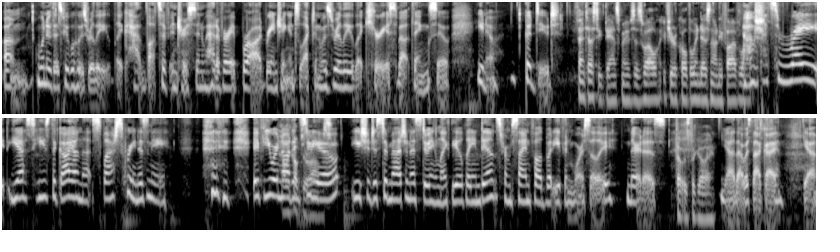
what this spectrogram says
um, one of those people who was really like had lots of interests and had a very broad-ranging intellect and was really like curious about things. So, you know, good dude fantastic dance moves as well. If you recall the Windows 95 launch. Oh, that's right. Yes, he's the guy on that splash screen, isn't he? if you were not in studio, arms. you should just imagine us doing like the Elaine dance from Seinfeld, but even more silly. There it is. That was the guy. Yeah, that was that guy. Yeah.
